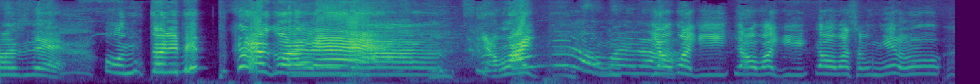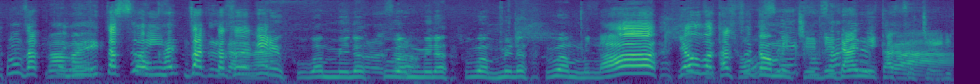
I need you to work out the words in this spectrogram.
マジで。本当にビップかよこれね。やばいやばい。やばいやばすぎる。ざっくりざっくりざっくすぎる。不安みな不安みな不安みな不安みな。やばかすがみちり何かすちり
